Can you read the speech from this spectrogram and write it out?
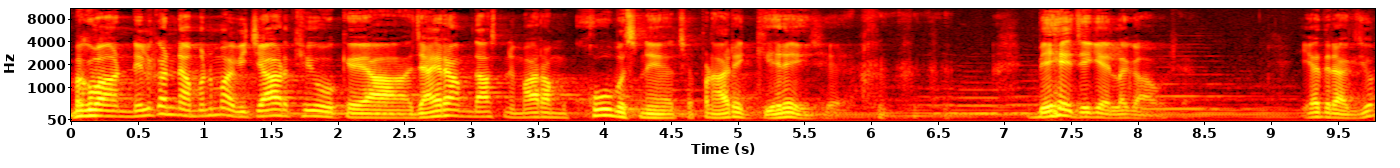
ભગવાન નીલકંઠના મનમાં વિચાર થયો કે આ જાયરામ દાસને મારામાં ખૂબ સ્નેહ છે, પણ અરે ઘેરે છે. બે જગ્યાએ લગાવ યાદ રાખજો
